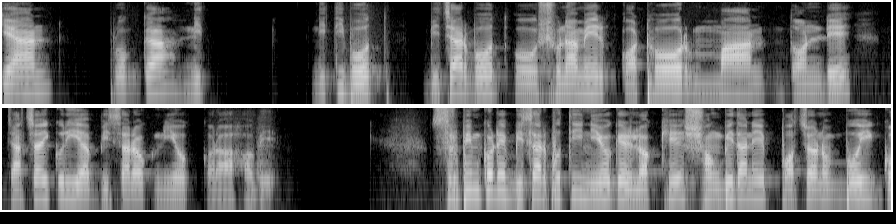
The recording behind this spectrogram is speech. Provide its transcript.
জ্ঞান, প্রজ্ঞা নীতিবোধ, বিচারবোধ ও সুনামের কঠোর মানদণ্ডে যাচাই করিয়া বিচারক নিয়োগ করা হবে। সুপ্রিম কোর্টে বিচারপতি নিয়োগের লক্ষ্যে সংবিধানে পঁচানব্বই গ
